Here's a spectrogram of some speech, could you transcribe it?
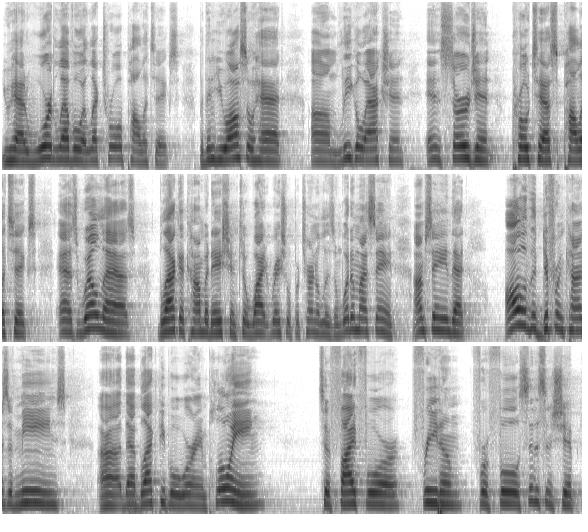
you had ward level electoral politics, but then you also had um, legal action, insurgent protest politics, as well as black accommodation to white racial paternalism. What am I saying? I'm saying that all of the different kinds of means uh, that black people were employing to fight for freedom, for full citizenship,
